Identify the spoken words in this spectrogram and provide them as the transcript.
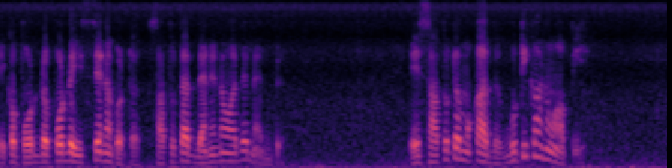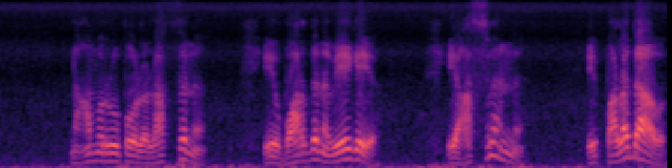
ඒක පොඩ පොඩ ඉස්සෙනකොට සතුටක් දැනෙනවද නැද්ද? ඒ සතුට මොකද්ද? ගුටි කනවා අපි. නාම රූප වල ලස්සන ඒ වර්ධන වේගය ඒ අස්වැන්න ඒ පළදාව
